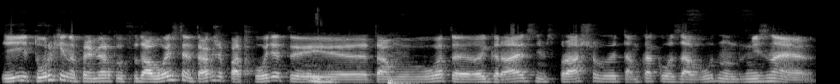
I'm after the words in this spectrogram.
и турки, например, тут с удовольствием также подходят и mm-hmm. там вот э, играют с ним, спрашивают там, как его зовут, ну не знаю.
